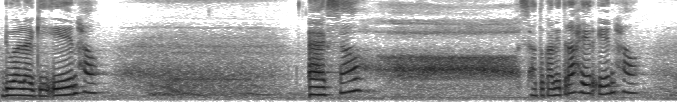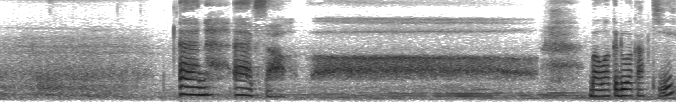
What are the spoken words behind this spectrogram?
Dua lagi. Inhale. Exhale. Satu kali terakhir. Inhale. And exhale. Bawa kedua kaki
